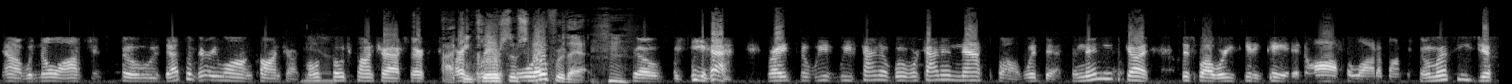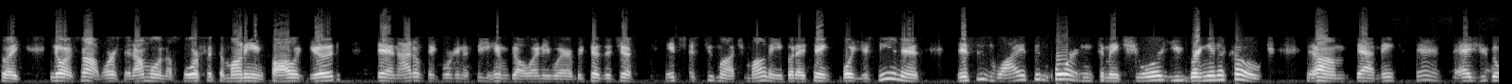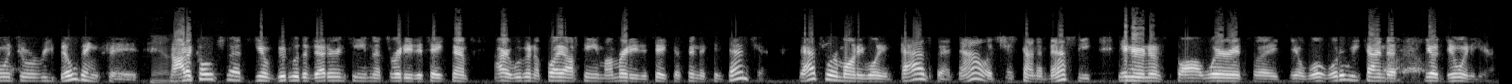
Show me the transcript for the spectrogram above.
uh, with no options, so that's a very long contract. Most Yeah. coach contracts are. I are can clear some four. snow for that. Hmm. So yeah, right. So we we've kind of we're, we're kind of in that spot with this, and then you've got this spot where he's getting paid an awful lot of money. So unless he's just like, you know, it's not worth it. I'm willing to forfeit the money and call it good. Then I don't think we're going to see him go anywhere because it's just it's just too much money. But I think what you're seeing is this is why it's important to make sure you bring in a coach um, that makes sense as you go into a rebuilding phase. Yeah. Not a coach that's you know good with a veteran team that's ready to take them. All right, we're going a playoff team. I'm ready to take us into contention. That's where Monty Williams has been. Now it's just kind of messy. In a spot where it's like, you know, what what are we kind of you know doing here?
